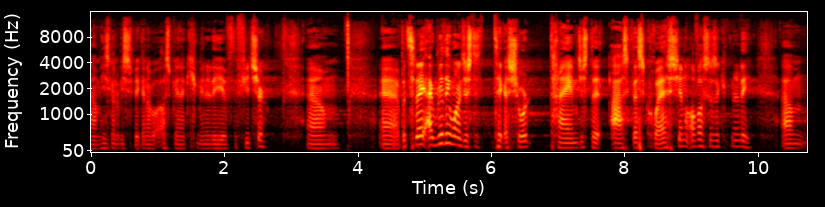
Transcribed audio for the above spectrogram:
Um, he's going to be speaking about us being a community of the future. Um, uh, but today, I really want to just take a short time just to ask this question of us as a community. Um,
